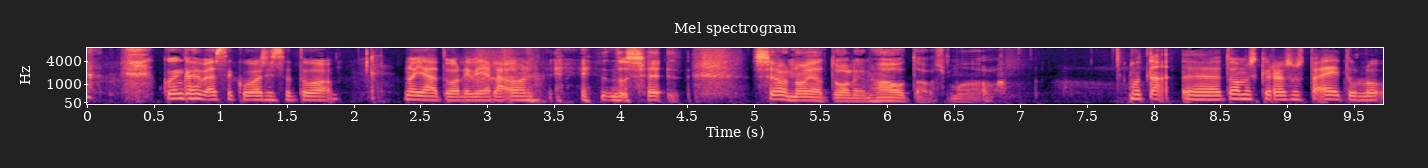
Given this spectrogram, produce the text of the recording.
Kuinka hyvässä kuosissa tuo nojatuoli vielä on? no se, se on nojatuolien hautausmaalla. Mutta ö, Tuomas Kyrö, susta ei tullut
